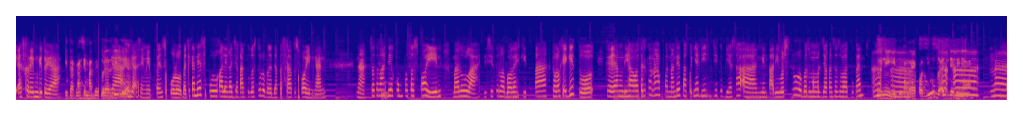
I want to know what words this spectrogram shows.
beli es krim gitu ya. Kita kasih materi berarti enggak, itu ya. enggak sih, poin 10. Berarti kan dia 10 kali kerjakan tugas dulu baru dapat 100 poin kan. Nah, setelah dia kumpul 100 poin, barulah di situlah boleh kita kalau kayak gitu, kayak yang dikhawatirkan apa? Nanti takutnya dia jadi kebiasaan, minta rewards dulu baru mengerjakan sesuatu kan? Ini gitu kan repot juga itu jadinya. ah. Nah,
